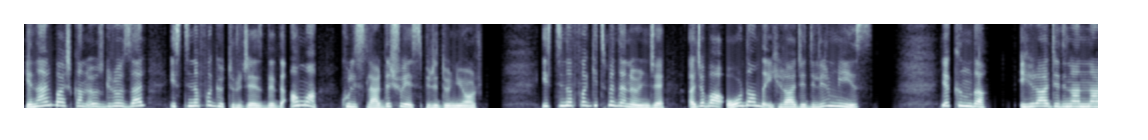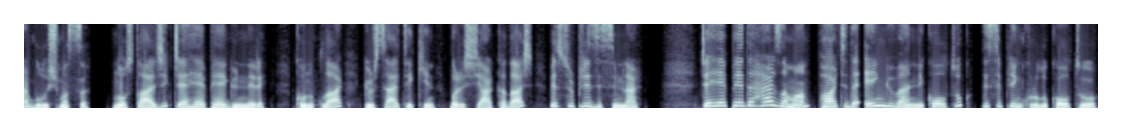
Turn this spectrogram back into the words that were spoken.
Genel Başkan Özgür Özel istinafa götüreceğiz dedi ama kulislerde şu espri dönüyor. İstinafa gitmeden önce acaba oradan da ihraç edilir miyiz? Yakında ihraç edilenler buluşması, nostaljik CHP günleri, konuklar Gürsel Tekin, Barış Yarkadaş ve sürpriz isimler. CHP'de her zaman partide en güvenli koltuk disiplin kurulu koltuğu.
